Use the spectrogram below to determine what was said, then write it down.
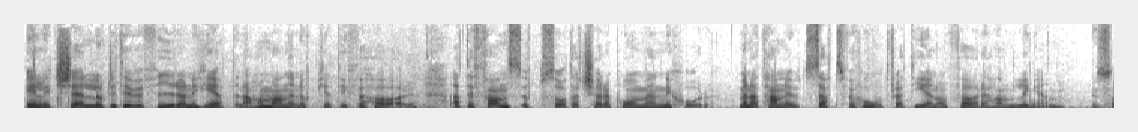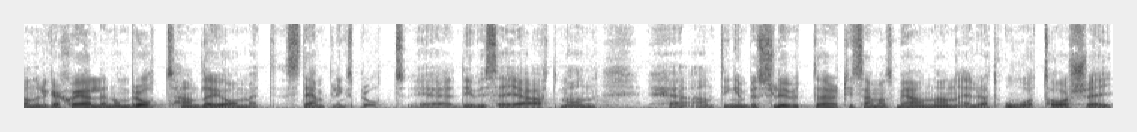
Enligt källor till TV4 Nyheterna har mannen uppgett i förhör att det fanns uppsåt att köra på människor men att han utsatts för hot för att genomföra handlingen. Sannolika skälen om brott handlar ju om ett stämplingsbrott. Eh, det vill säga att man eh, antingen beslutar tillsammans med annan eller att åtar sig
